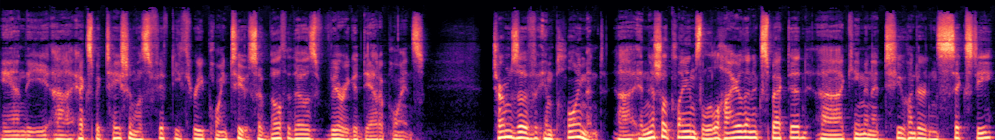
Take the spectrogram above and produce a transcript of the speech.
and the uh, expectation was 53.2. So, both of those very good data points. In terms of employment, uh, initial claims a little higher than expected, uh, came in at 260. It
